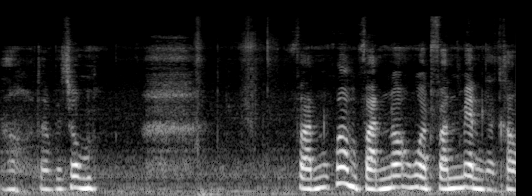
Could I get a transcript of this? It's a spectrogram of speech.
เอาท่านผู้ชม ฝันความฝันเนาะงวดฝันแม่นกับเขา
